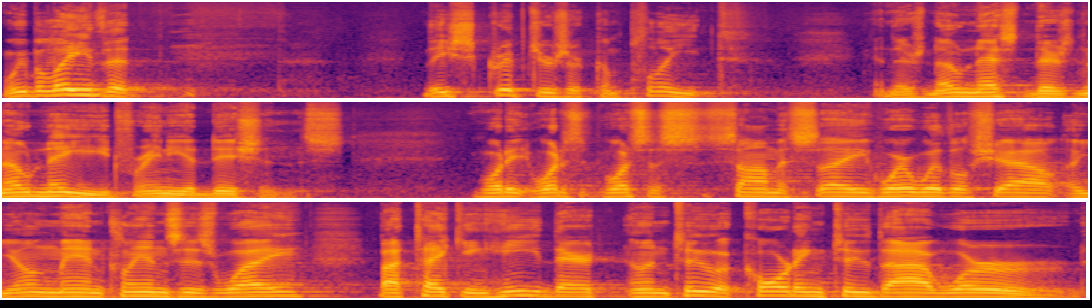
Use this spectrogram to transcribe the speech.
We believe that these scriptures are complete and there's no, there's no need for any additions. What, what is, what's the psalmist say? Wherewithal shall a young man cleanse his way? By taking heed thereunto according to thy word.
